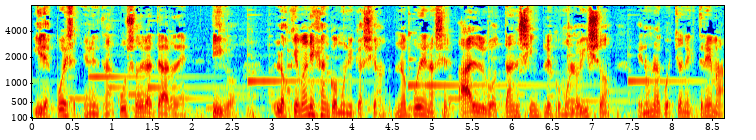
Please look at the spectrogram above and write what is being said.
y después en el transcurso de la tarde, digo, los que manejan comunicación no pueden hacer algo tan simple como lo hizo en una cuestión extrema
